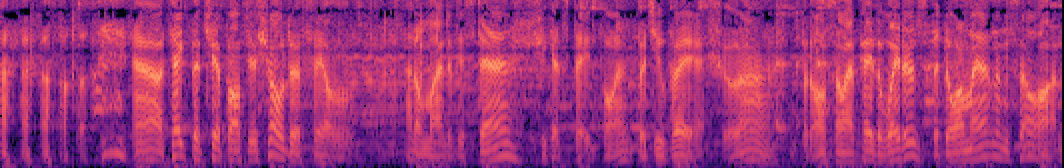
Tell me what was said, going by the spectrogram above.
now, take the chip off your shoulder, Phil. I don't mind if you stare. She gets paid for it. But you pay her. Sure. But also I pay the waiters, the doorman, and so on.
